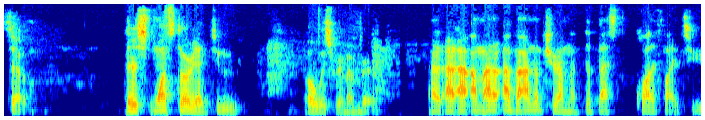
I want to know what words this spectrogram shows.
So, there's one story I do always remember. I, I, I'm, I'm, I'm, I'm not sure I'm not the best qualified to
